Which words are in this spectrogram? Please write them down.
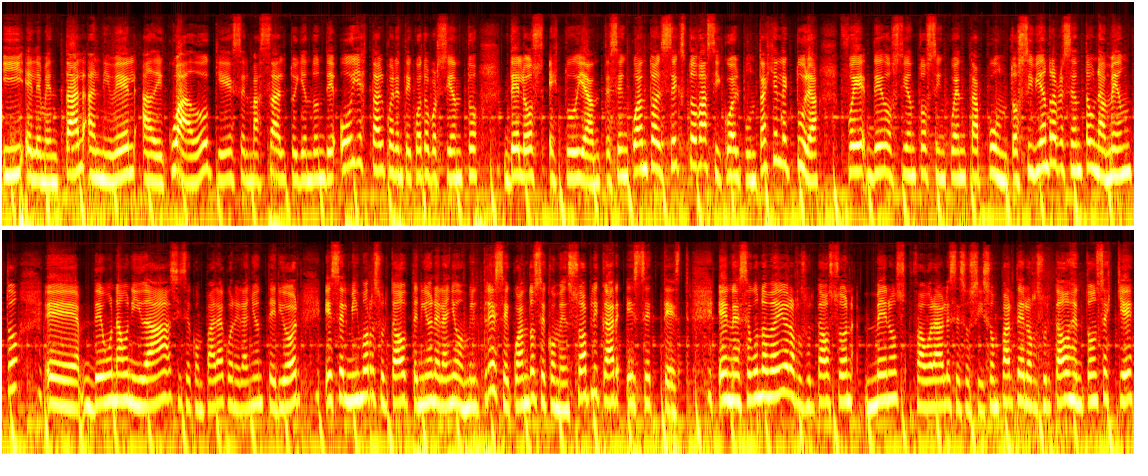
y elemental al nivel adecuado, que es el más alto y en donde hoy está el 44% de los estudiantes. En cuanto al sexto básico, el puntaje en lectura fue de 250 puntos. Si bien representa un aumento eh, de una unidad, si se compara con el año anterior, es el mismo resultado obtenido en el año 2013, cuando se comenzó a aplicar ese test. En el segundo medio, los resultados son menos favorables, eso sí, son parte de los resultados entonces que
